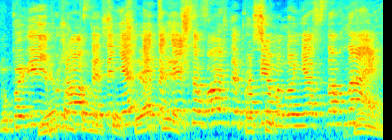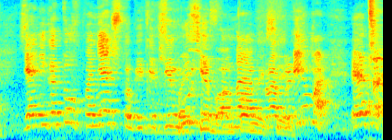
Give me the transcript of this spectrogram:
Ну поверь, Нет, пожалуйста, это, не, я это отвечу. конечно, важная Спасибо. проблема, но не основная. Я не готов понять, что в Екатеринбурге Спасибо, основная Антон проблема это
